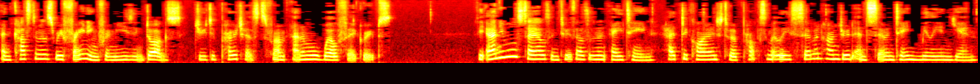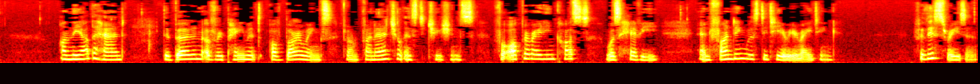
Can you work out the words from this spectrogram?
and customers refraining from using dogs due to protests from animal welfare groups. The annual sales in 2018 had declined to approximately 717 million yen. On the other hand, the burden of repayment of borrowings from financial institutions for operating costs was heavy and funding was deteriorating. For this reason,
